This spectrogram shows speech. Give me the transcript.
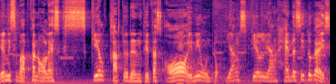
yang disebabkan oleh skill kartu identitas. Oh, ini untuk yang skill yang Hades itu guys.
